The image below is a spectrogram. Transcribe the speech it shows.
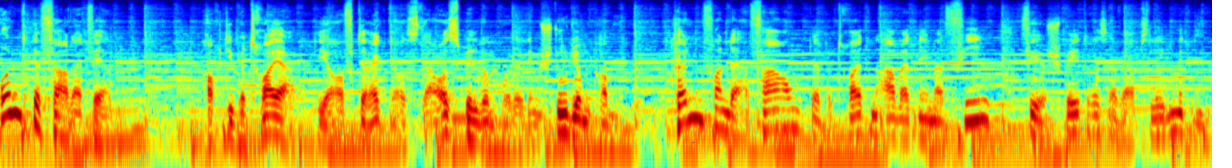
und gefördert werden. Auch die Betreuer, die ja oft direkt aus der Ausbildung oder dem Studium kommen, können von der Erfahrung der betreuten Arbeitnehmer viel für ihr späteres Erwerbsleben mitnehmen.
